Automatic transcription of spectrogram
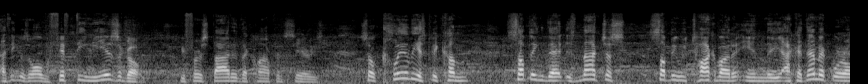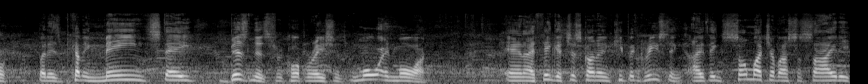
I think it was over 15 years ago, we first started the conference series. So clearly it's become something that is not just something we talk about in the academic world, but is becoming mainstay business for corporations more and more. And I think it's just going to keep increasing. I think so much of our society,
